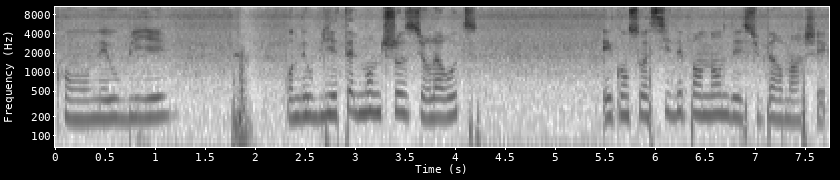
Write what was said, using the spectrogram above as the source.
qu'on ait oublié, qu'on ait oublié tellement de choses sur la route et qu'on soit si dépendant des supermarchés.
